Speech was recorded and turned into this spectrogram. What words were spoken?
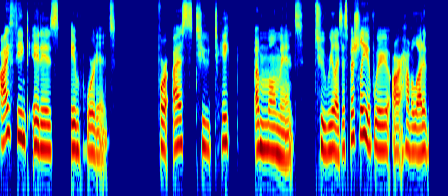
I think it is important for us to take a moment to realize, especially if we are have a lot of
